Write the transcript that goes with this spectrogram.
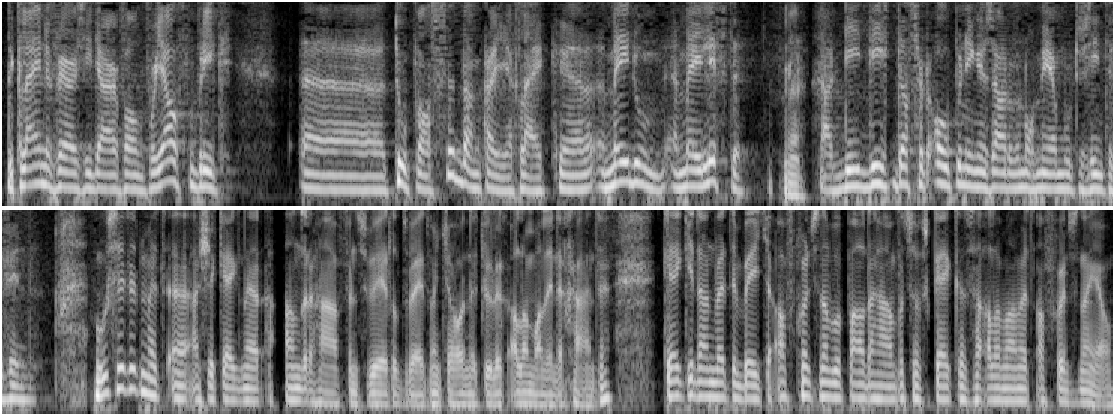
de kleine versie daarvan voor jouw fabriek uh, toepassen. Dan kan je gelijk uh, meedoen en meeliften. Ja. Nou, die, die, dat soort openingen zouden we nog meer moeten zien te vinden. Hoe zit het met, uh, als je kijkt naar andere havens wereldwijd, want je houdt natuurlijk allemaal in de gaten. Kijk je dan met een beetje afgunst naar bepaalde havens of kijken ze allemaal met afgunst naar jou?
